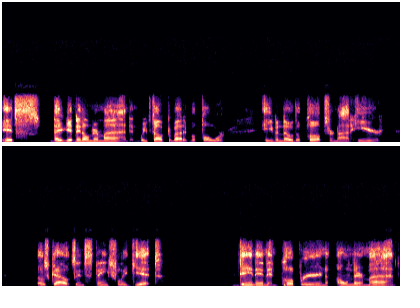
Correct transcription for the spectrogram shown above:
it's they're getting it on their mind. And we've talked about it before. Even though the pups are not here, those coyotes instinctually get denning and pup rearing on their mind.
